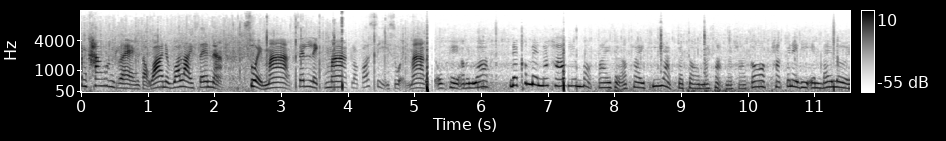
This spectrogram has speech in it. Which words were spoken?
ค่อนข้างรุนแรง แต่ว่าเนี่ยว่าลายเส้นน่ะ สวยมากเส้นเล็กมากแล้วก็สีสวยมาก โอเค เอาเป็นว่า recommend นะคะ ลืมบอกไปสำหรับใครที่อยากจะจองมาสักนะคะ ก็ทักไปใน DM ได้เลย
